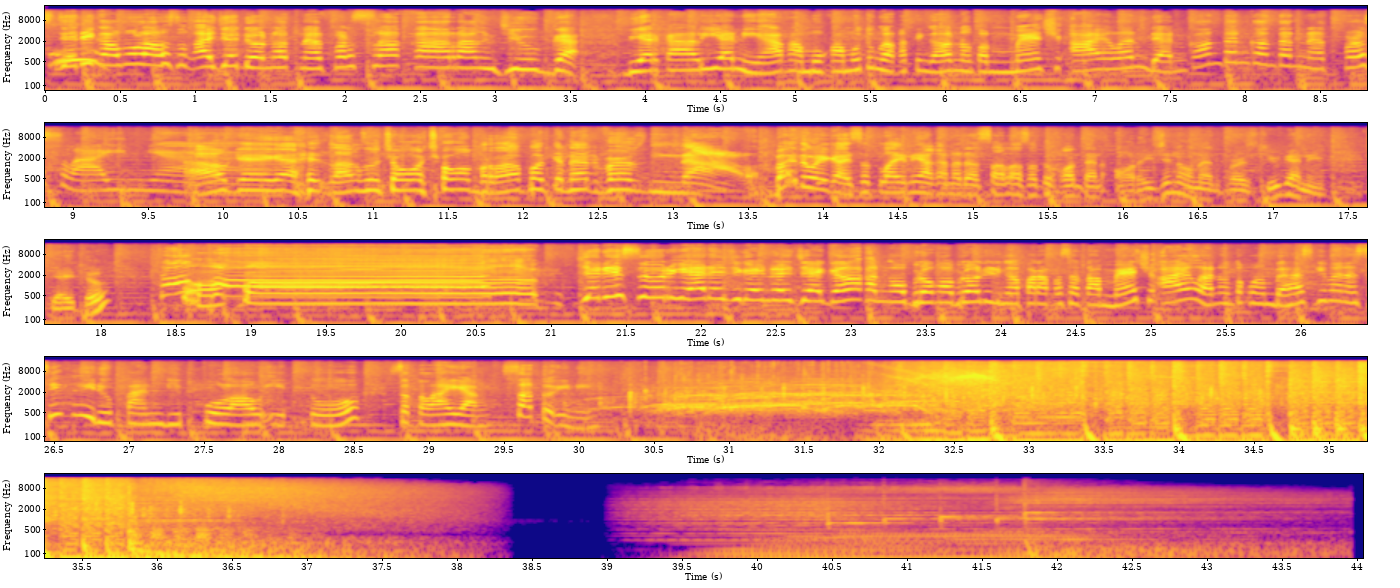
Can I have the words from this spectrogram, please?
Jadi kamu langsung aja download Netverse sekarang juga. Biar kalian ya, kamu-kamu tuh nggak ketinggalan nonton Match Island dan konten-konten Netverse lainnya. Oke guys, langsung cowok-cowok merapat ke Netverse now. By the way guys, setelah ini akan ada salah satu konten original Netverse juga nih, yaitu Coklat. Jadi Surya dan juga Indra Jagal akan ngobrol-ngobrol dengan para peserta Match Island untuk membahas gimana sih kehidupan di pulau itu setelah yang satu ini.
